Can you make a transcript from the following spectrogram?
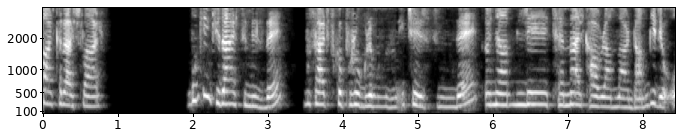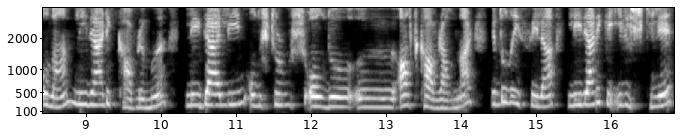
arkadaşlar. Bugünkü dersimizde bu sertifika programımızın içerisinde önemli temel kavramlardan biri olan liderlik kavramı, liderliğin oluşturmuş olduğu e, alt kavramlar ve dolayısıyla liderlikle ilişkili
